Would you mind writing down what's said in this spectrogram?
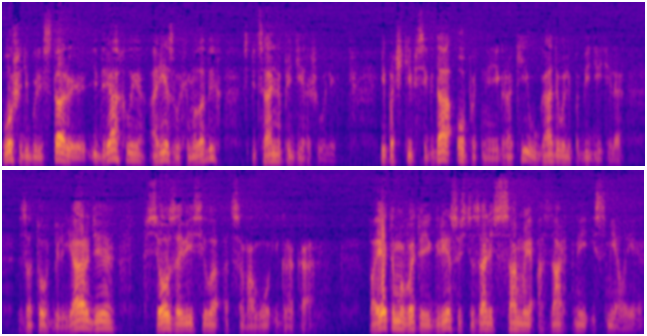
Лошади были старые и дряхлые, а резвых и молодых специально придерживали. И почти всегда опытные игроки угадывали победителя. Зато в бильярде все зависело от самого игрока. Поэтому в этой игре состязались самые азартные и смелые.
